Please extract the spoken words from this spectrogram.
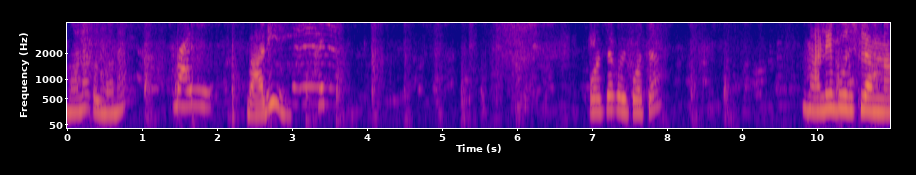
মনা কই মনা বাড়ি। পচা কই পচা? মানে বুঝলাম না।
